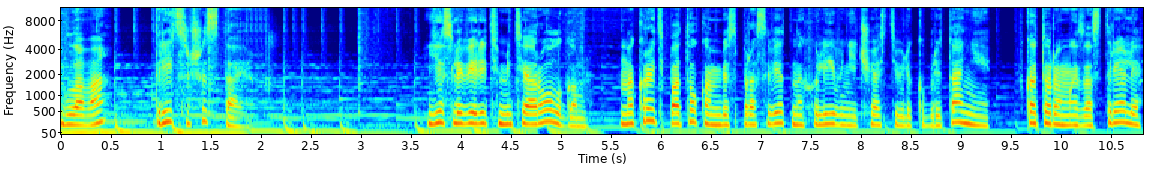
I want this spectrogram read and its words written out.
Глава 36. Если верить метеорологам, накрыть потоком беспросветных ливней части Великобритании, в которой мы застряли,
